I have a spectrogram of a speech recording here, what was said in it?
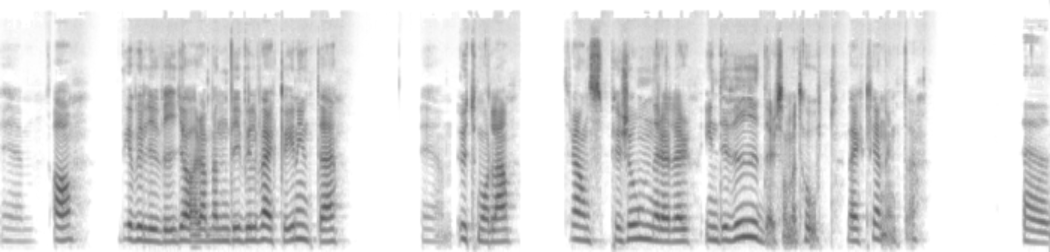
Eh, ja, det vill ju vi göra, men vi vill verkligen inte eh, utmåla transpersoner eller individer som ett hot. Verkligen inte. Eh,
